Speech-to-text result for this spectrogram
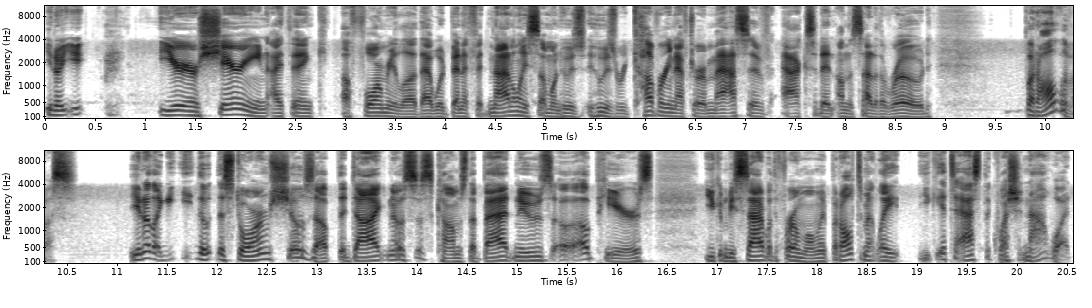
You know, you you're sharing, I think, a formula that would benefit not only someone who's who is recovering after a massive accident on the side of the road, but all of us. You know, like the, the storm shows up, the diagnosis comes, the bad news uh, appears. You can be sad with it for a moment, but ultimately you get to ask the question, now what?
